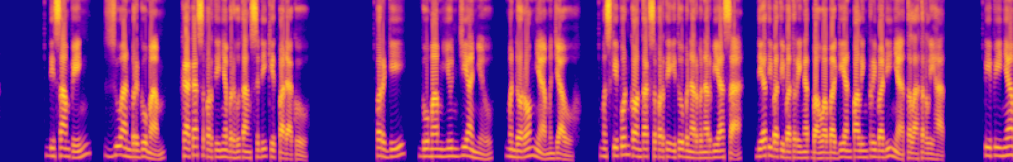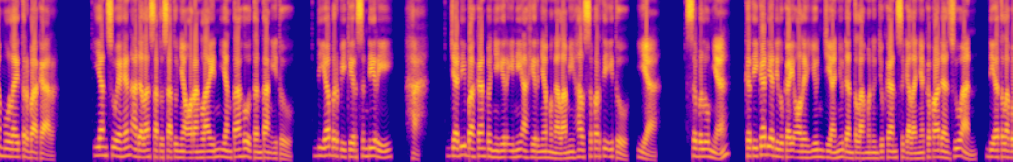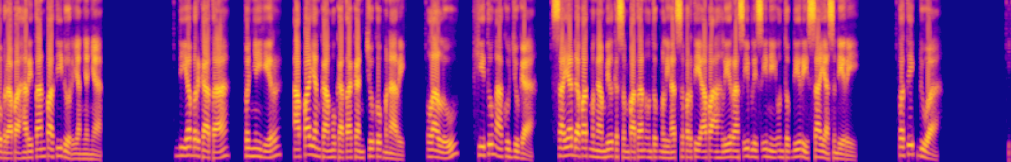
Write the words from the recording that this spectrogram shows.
Di samping, Zuan bergumam, kakak sepertinya berhutang sedikit padaku. Pergi, gumam Yun Jianyu, mendorongnya menjauh. Meskipun kontak seperti itu benar-benar biasa, dia tiba-tiba teringat bahwa bagian paling pribadinya telah terlihat. Pipinya mulai terbakar. Yan Suehen adalah satu-satunya orang lain yang tahu tentang itu. Dia berpikir sendiri, hah. Jadi bahkan penyihir ini akhirnya mengalami hal seperti itu, ya. Sebelumnya, ketika dia dilukai oleh Yun Jianyu dan telah menunjukkan segalanya kepada Zuan, dia telah beberapa hari tanpa tidur yang nyenyak. Dia berkata, penyihir, apa yang kamu katakan cukup menarik. Lalu, hitung aku juga. Saya dapat mengambil kesempatan untuk melihat seperti apa ahli ras iblis ini untuk diri saya sendiri. Petik 2.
